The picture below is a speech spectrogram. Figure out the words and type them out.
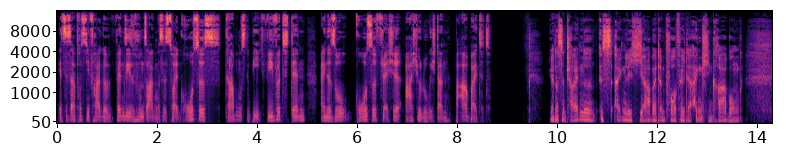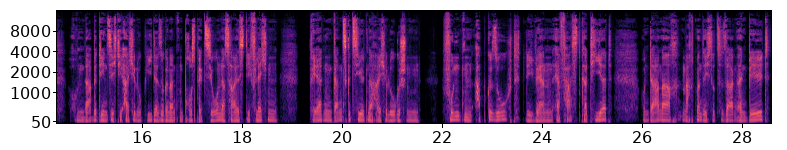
Jetzt ist aber trotzdem die Frage, wenn Sie schon sagen, es ist so ein großes Grabungsgebiet, wie wird denn eine so große Fläche archäologisch dann bearbeitet? Ja, das Entscheidende ist eigentlich die Arbeit im Vorfeld der eigentlichen Grabung. Und da bedient sich die Archäologie der sogenannten Prospektion. Das heißt, die Flächen werden ganz gezielt nach archäologischen Funden abgesucht, die werden erfasst, kartiert und danach macht man sich sozusagen ein Bild,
